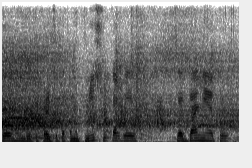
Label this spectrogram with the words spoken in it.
должен буду пройти потом эту миссию, как бы задание это...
